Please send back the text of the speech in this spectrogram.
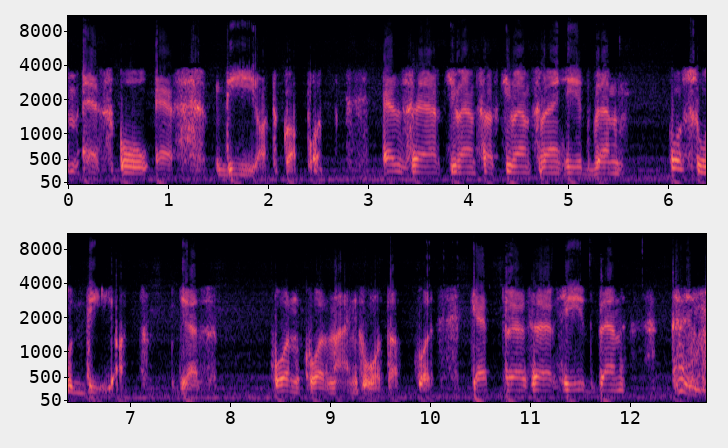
MSOS díjat kapott, 1997-ben Kossuth díjat, ugye ez Horn kormány volt akkor. 2007-ben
